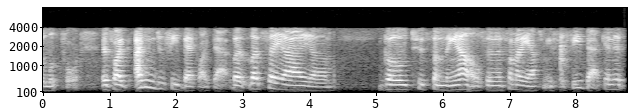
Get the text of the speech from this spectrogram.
to look for. It's like I can do feedback like that, but let's say I um, go to something else, and then somebody asks me for feedback, and it's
